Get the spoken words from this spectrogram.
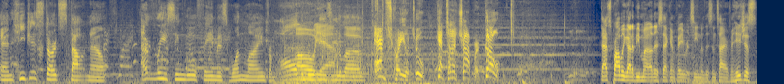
And he just starts spouting out every single famous one line from all the Oh, movies yeah. you love. Hamstray you two! Get to the chopper! Go! That's probably got to be my other second favorite scene of this entire film. He's just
